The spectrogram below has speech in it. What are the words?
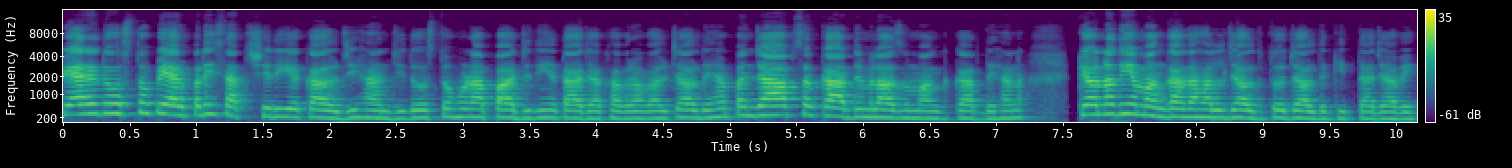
ਪਿਆਰੇ ਦੋਸਤੋ, ਪਿਆਰ ਭਰੀ ਸਤਿ ਸ਼੍ਰੀ ਅਕਾਲ ਜੀ। ਹਾਂਜੀ ਦੋਸਤੋ, ਹੁਣ ਆਪਾਂ ਅੱਜ ਦੀਆਂ ਤਾਜ਼ਾ ਖਬਰਾਂ ਵੱਲ ਚੱਲਦੇ ਹਾਂ। ਪੰਜਾਬ ਸਰਕਾਰ ਦੇ ਮੁਲਾਜ਼ਮ ਮੰਗ ਕਰਦੇ ਹਨ ਕਿ ਉਹਨਾਂ ਦੀਆਂ ਮੰਗਾਂ ਦਾ ਹੱਲ ਜਲਦ ਤੋਂ ਜਲਦ ਕੀਤਾ ਜਾਵੇ।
